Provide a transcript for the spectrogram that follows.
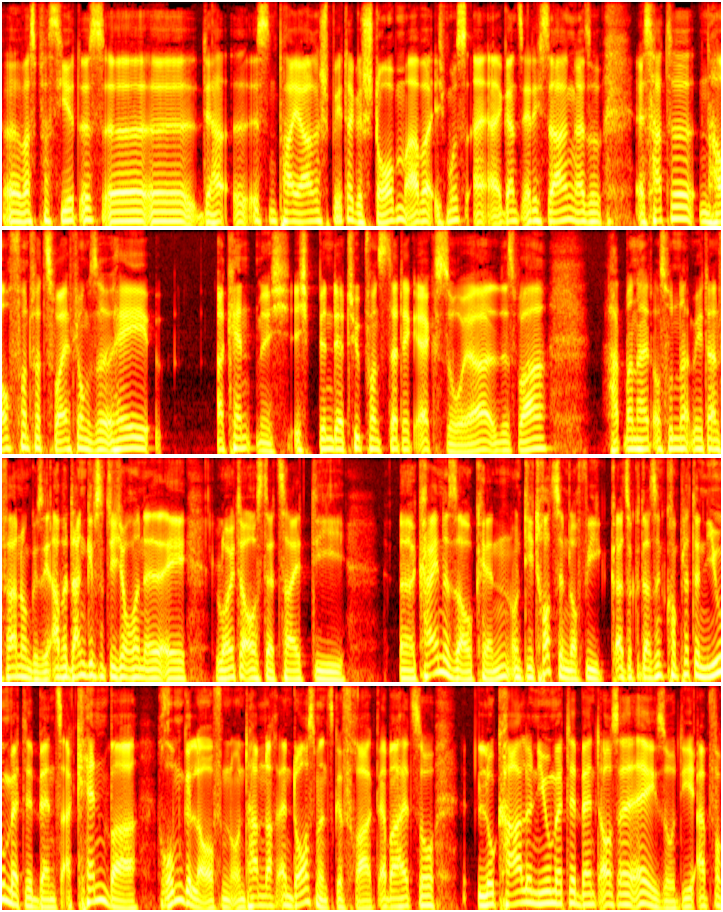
äh, was passiert ist. Äh, der ist ein paar Jahre später gestorben, aber ich muss ganz ehrlich sagen, also es hatte einen Hauch von Verzweiflung, so, hey, erkennt mich. Ich bin der Typ von Static X, so, ja. Das war, hat man halt aus 100 Meter Entfernung gesehen. Aber dann gibt es natürlich auch in L.A. Leute aus der Zeit, die äh, keine Sau kennen und die trotzdem noch wie, also da sind komplette New Metal Bands erkennbar rumgelaufen und haben nach Endorsements gefragt, aber halt so lokale New Metal Band aus LA, so, die einfach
